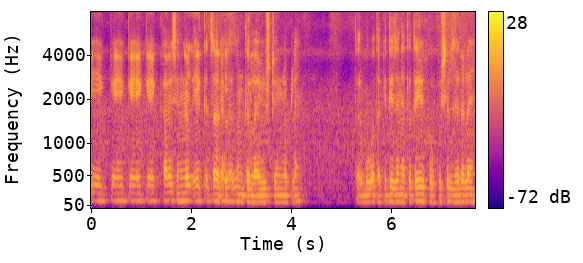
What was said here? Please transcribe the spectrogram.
एक एक एक एक खाली सिंगल एक चालेल अजून तर लाईव्ह स्ट्रीम आपल्या तर बघू आता किती जण येतात ते. खूप उशीर झालेला आहे.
